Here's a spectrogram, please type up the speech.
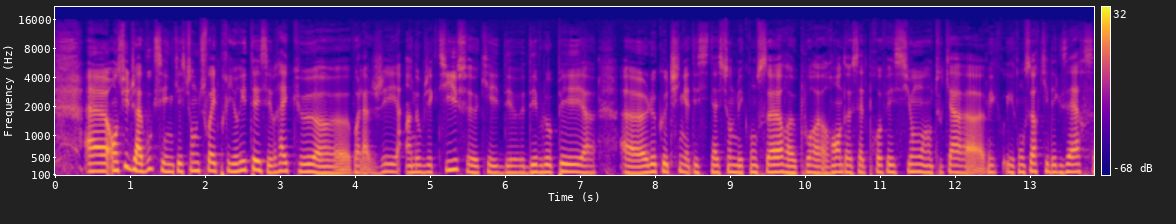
euh, ensuite, j'avoue que c'est une question de choix et de priorité. C'est vrai que euh, voilà, j'ai un objectif euh, qui est de développer euh, le coaching à destination de mes consoeurs pour rendre cette profession, en tout cas mes, mes consoeurs qui l'exercent,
